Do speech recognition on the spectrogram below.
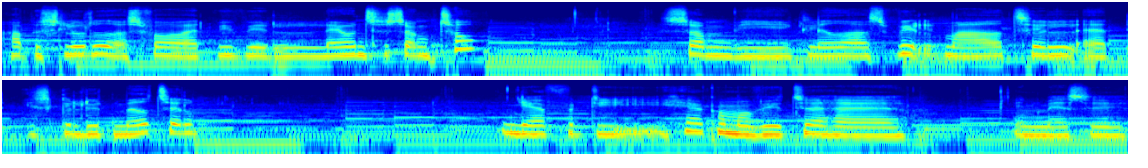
har besluttet os for, at vi vil lave en sæson 2, som vi glæder os vildt meget til, at I skal lytte med til. Ja, fordi her kommer vi til at have en masse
